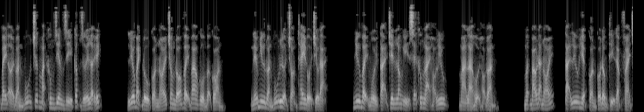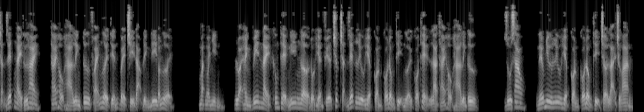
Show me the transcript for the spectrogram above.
bay ở đoàn vũ trước mặt không riêng gì cấp dưới lợi ích. Liễu bạch đồ còn nói trong đó vậy bao gồm vợ con. Nếu như đoàn vũ lựa chọn thay đổi triều đại như vậy ngồi tại trên long ỉ sẽ không lại họ lưu, mà là hội họ đoàn. Mật báo đã nói, tại lưu hiệp còn có đồng thị gặp phải chặn giết ngày thứ hai, thái hậu hà linh tư phái người tiến về chỉ đạo đình đi đón người. Mặt ngoài nhìn, loại hành vi này không thể nghi ngờ đột hiện phía trước chặn giết lưu hiệp còn có đồng thị người có thể là thái hậu hà linh tư. Dù sao, nếu như lưu hiệp còn có đồng thị trở lại trường an,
